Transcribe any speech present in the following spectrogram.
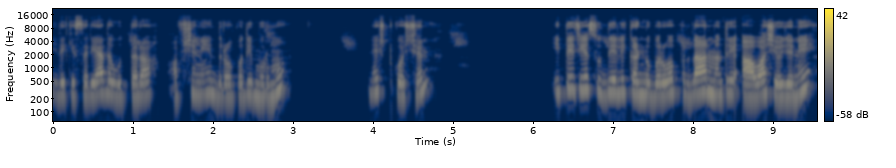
ಇದಕ್ಕೆ ಸರಿಯಾದ ಉತ್ತರ option A, Draupadi Murmu. Next question ಇತ್ತೀಚೆಗೆ ಸುದ್ದಿಯಲ್ಲಿ ಕಂಡುಬರುವ ಪ್ರಧಾನಮಂತ್ರಿ ಆವಾಸ್ ಯೋಜನೆ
